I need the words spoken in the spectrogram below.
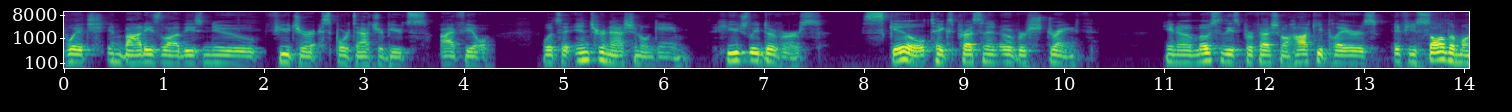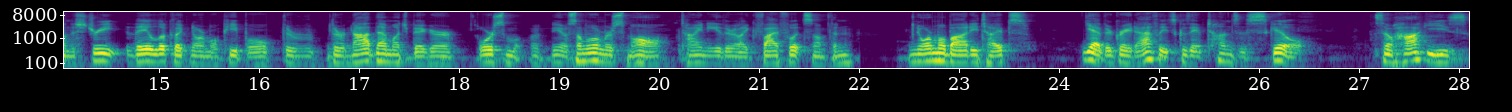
which embodies a lot of these new future sports attributes, I feel. It's an international game, hugely diverse. Skill takes precedent over strength. You know, most of these professional hockey players, if you saw them on the street, they look like normal people. They're they're not that much bigger, or small. You know, some of them are small, tiny. They're like five foot something. Normal body types. Yeah, they're great athletes because they have tons of skill. So hockey's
